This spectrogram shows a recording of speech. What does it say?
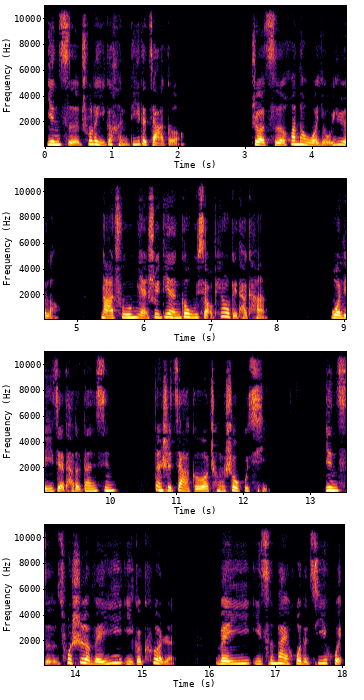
因此出了一个很低的价格。这次换到我犹豫了，拿出免税店购物小票给她看。我理解她的担心，但是价格承受不起，因此错失了唯一一个客人，唯一一次卖货的机会。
